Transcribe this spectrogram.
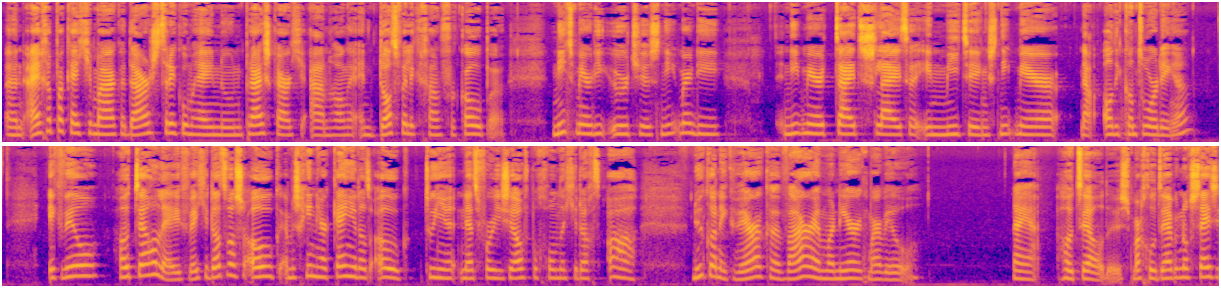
een eigen pakketje maken, daar een strik omheen doen, prijskaartje aanhangen en dat wil ik gaan verkopen. Niet meer die uurtjes, niet meer die, niet meer tijd slijten in meetings, niet meer, nou, al die kantoordingen. Ik wil hotelleven, weet je, dat was ook, en misschien herken je dat ook toen je net voor jezelf begon, dat je dacht, ah, oh, nu kan ik werken waar en wanneer ik maar wil. Nou ja, hotel dus. Maar goed, daar heb ik nog steeds.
